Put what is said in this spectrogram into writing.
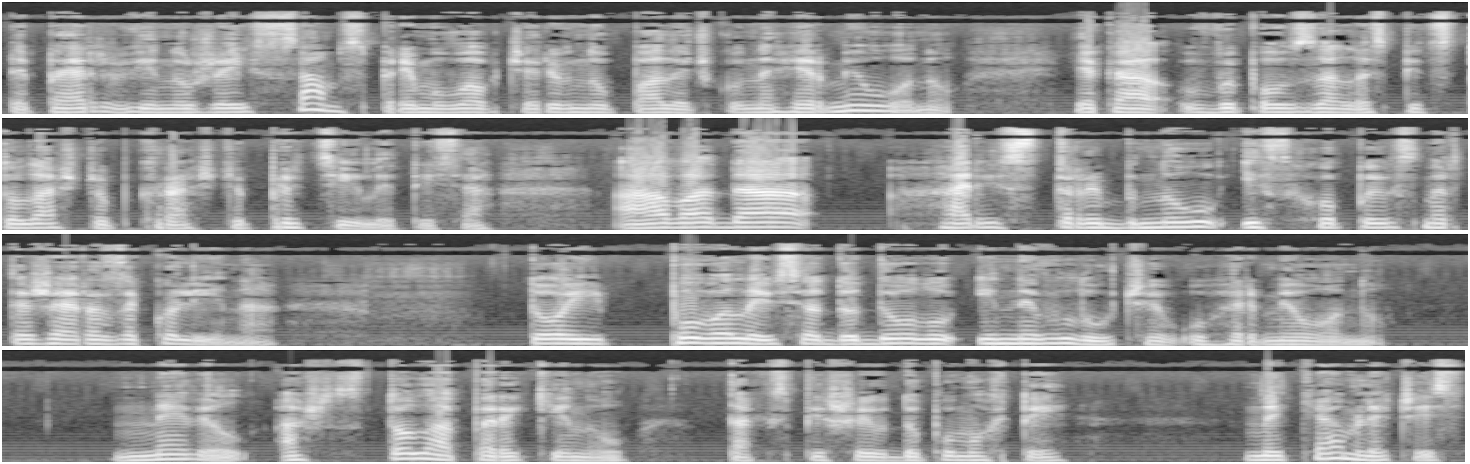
Тепер він уже й сам спрямував чарівну паличку на Герміону, яка виповзала з під стола, щоб краще прицілитися. А вада Гаррі стрибнув і схопив смертежера за коліна. Той повалився додолу і не влучив у Герміону. Невіл аж стола перекинув, так спішив допомогти. Не тямлячись,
